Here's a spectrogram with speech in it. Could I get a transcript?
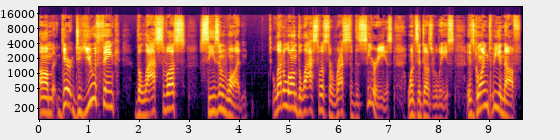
Um, Garrick, do you think The Last of Us season one let alone The Last of Us, the rest of the series, once it does release, is going to be enough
